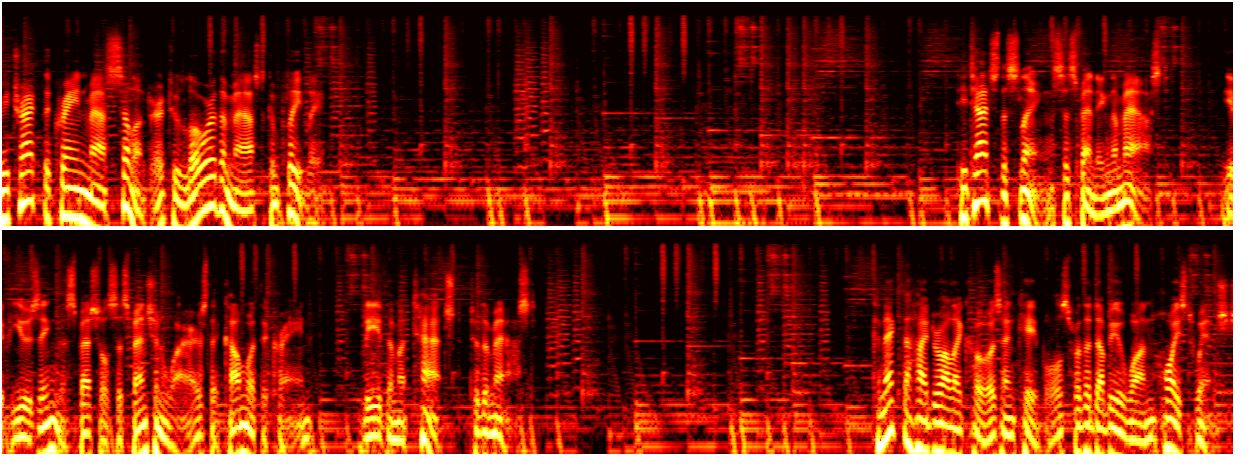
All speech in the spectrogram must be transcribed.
Retract the crane mast cylinder to lower the mast completely. Detach the sling suspending the mast. If using the special suspension wires that come with the crane, leave them attached to the mast. Connect the hydraulic hose and cables for the W1 hoist winch.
